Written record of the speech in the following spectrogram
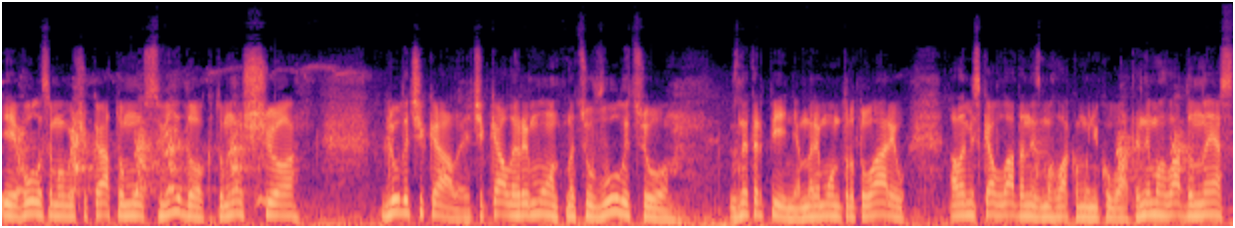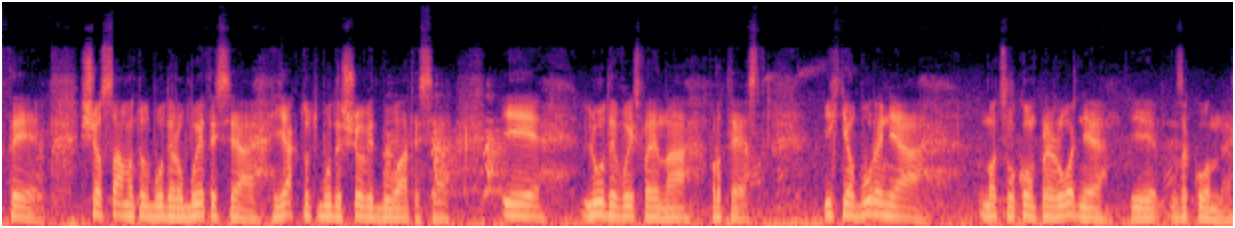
І вулиця Мовичука тому свідок, тому що люди чекали, чекали ремонт на цю вулицю з нетерпінням на ремонт тротуарів, але міська влада не змогла комунікувати, не могла донести, що саме тут буде робитися, як тут буде що відбуватися. І люди вийшли на протест. Їхнє обурення ну, цілком природнє і законне.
